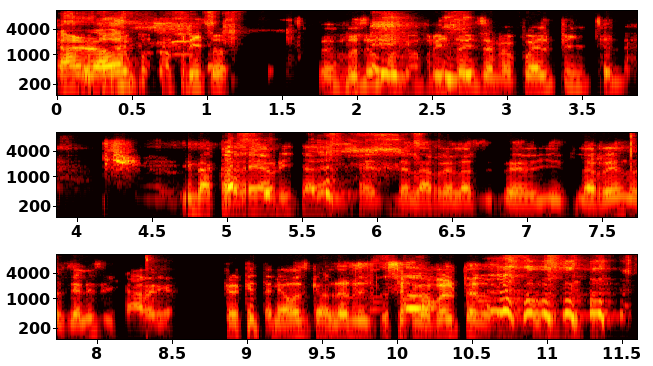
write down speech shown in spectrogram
Ah, Me puse un poco frito. Me puse un poco frito y se me fue el pinche. Y me acordé ahorita de, de- de las, de las redes sociales y dije, ah, verga, creo que teníamos que hablar de esto. Se me fue el pedo.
